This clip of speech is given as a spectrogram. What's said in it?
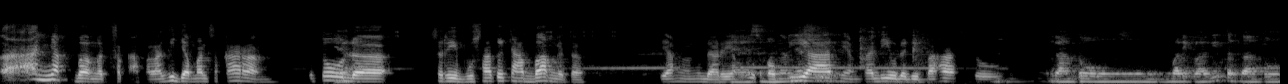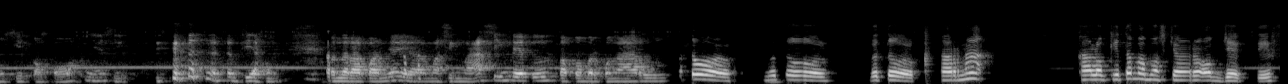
banyak banget apalagi zaman sekarang. Itu ya. udah seribu satu cabang gitu. Yang dari yang Ya, utopian sebenarnya sih- yang tadi udah dibahas tuh. tergantung balik lagi tergantung si tokohnya sih. Yang penerapannya ya masing-masing deh tuh tokoh berpengaruh. Betul, betul, betul. Karena kalau kita ngomong secara objektif,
